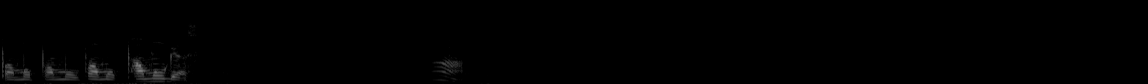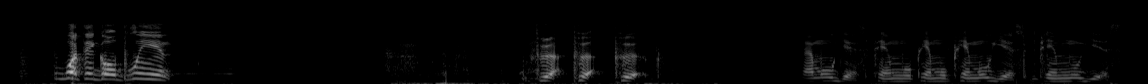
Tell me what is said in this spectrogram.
pamu, pamu, pamu, pamugas. Oh. What they go playing? Puh, puh, puh. Pamugas, pamu, pamu, pamugas, pamugas. Oh, I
